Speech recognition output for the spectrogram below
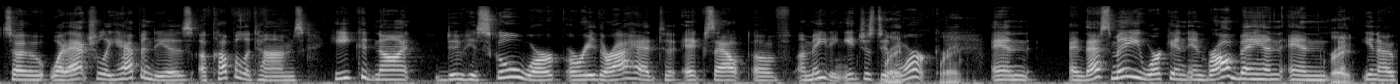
So what actually happened is a couple of times he could not do his schoolwork, or either I had to X out of a meeting. It just didn't Right, work. right. And and that's me working in broadband, and Right. you know.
